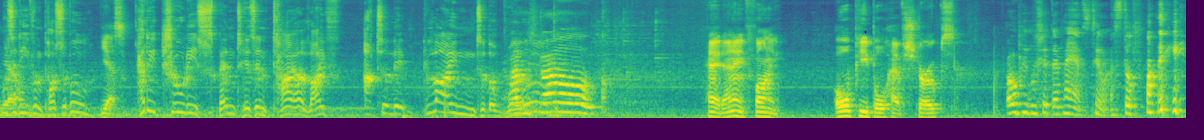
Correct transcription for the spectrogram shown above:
Was No. it even possible? Yes. Had he truly spent his entire life utterly blind to the Have a world? stroke. Hey, that ain't funny. Old people have strokes. Old people shit their pants too, and it's still funny.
